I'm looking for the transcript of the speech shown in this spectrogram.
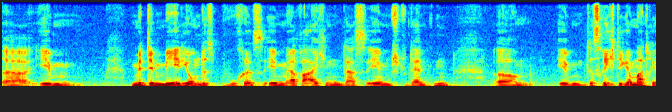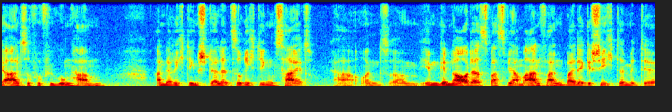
äh, eben mit dem Medium des Buches eben erreichen, dass eben Studenten ähm, eben das richtige Material zur Verfügung haben, an der richtigen Stelle zur richtigen Zeit. Ja, und ähm, eben genau das, was wir am Anfang bei der Geschichte mit, der,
